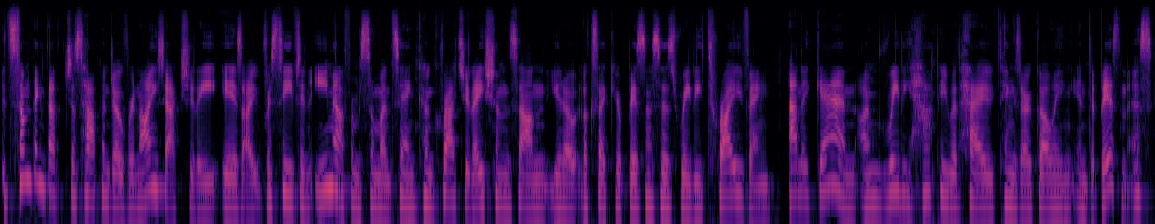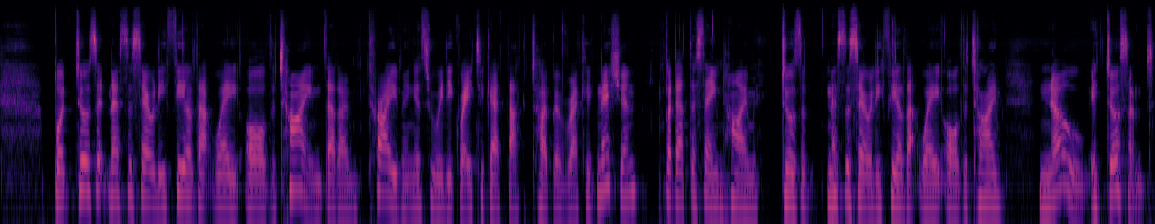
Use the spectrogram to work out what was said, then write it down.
it's something that just happened overnight actually is I received an email from someone saying congratulations on you know it looks like your business is really thriving and again I'm really happy with how things are going in the business but does it necessarily feel that way all the time that I'm thriving? It's really great to get that type of recognition. But at the same time, does it necessarily feel that way all the time? No, it doesn't.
